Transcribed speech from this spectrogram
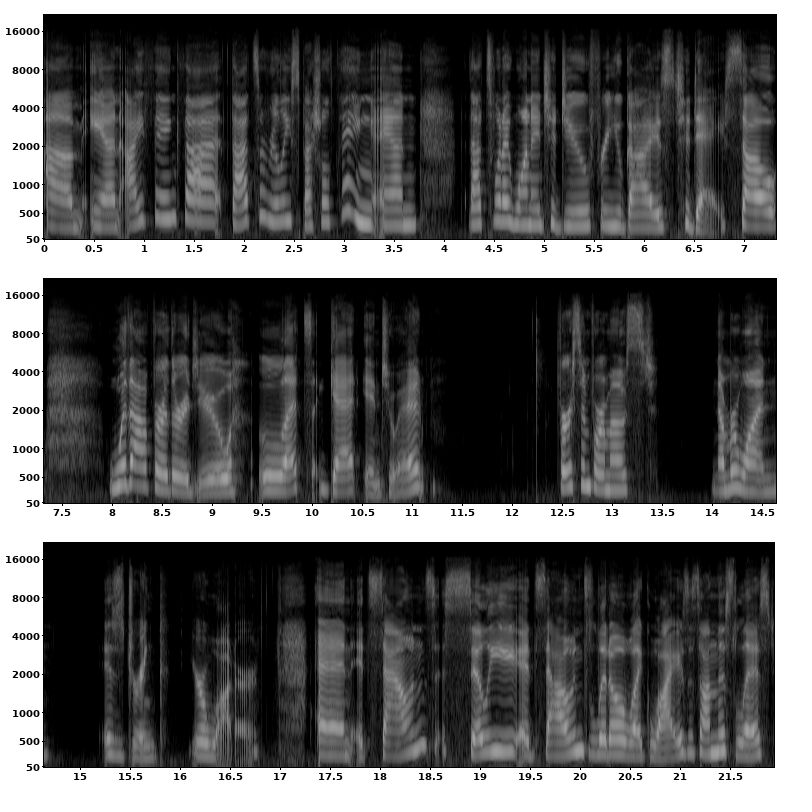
Um, and i think that that's a really special thing and that's what i wanted to do for you guys today. So without further ado let's get into it. First and foremost number one is drink your water. And it sounds silly. It sounds little like, why is this on this list?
